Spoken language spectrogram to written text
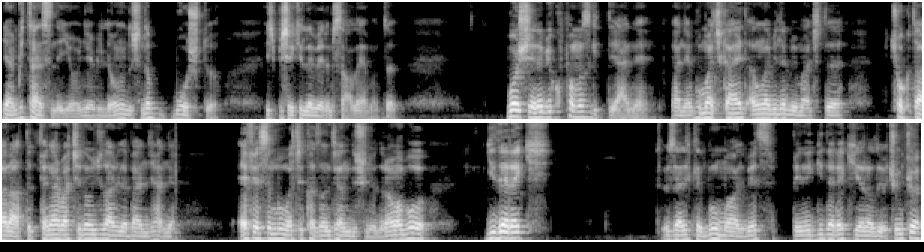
Yani bir tanesinde iyi oynayabildi. Onun dışında boştu. Hiçbir şekilde verim sağlayamadı. Boş yere bir kupamız gitti yani. Yani bu maç gayet alınabilir bir maçtı. Çok daha rahattık. Fenerbahçeli oyuncular bile bence hani Efes'in bu maçı kazanacağını düşünüyordur. Ama bu giderek özellikle bu mağlubiyet beni giderek yaralıyor. Çünkü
